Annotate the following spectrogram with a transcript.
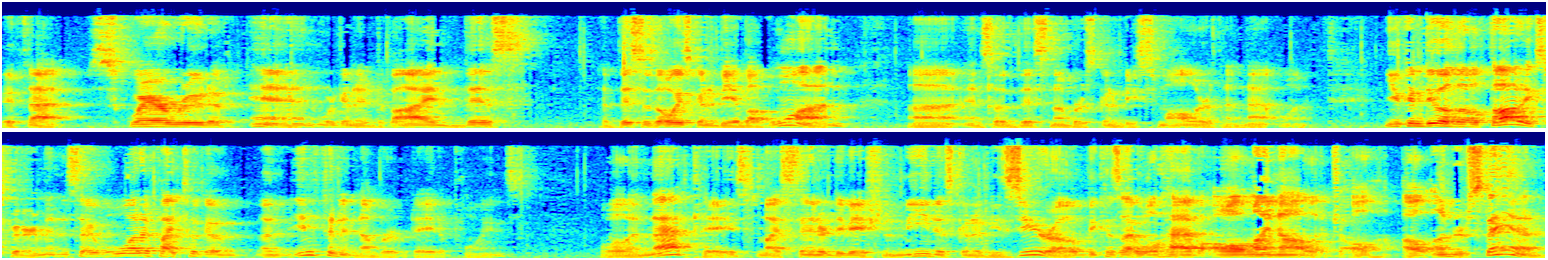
If that square root of n, we're going to divide this this is always going to be above 1, uh, and so this number is going to be smaller than that one. You can do a little thought experiment and say, well, what if I took a, an infinite number of data points? Well, in that case, my standard deviation of the mean is going to be 0 because I will have all my knowledge. I'll, I'll understand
